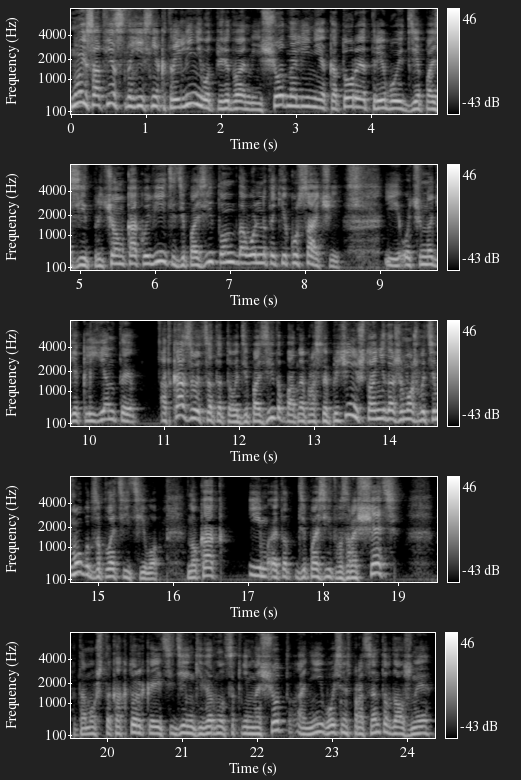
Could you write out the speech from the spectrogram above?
Ну и, соответственно, есть некоторые линии, вот перед вами еще одна линия, которая требует депозит. Причем, как вы видите, депозит, он довольно-таки кусачий. И очень многие клиенты отказываются от этого депозита по одной простой причине, что они даже, может быть, и могут заплатить его, но как им этот депозит возвращать, потому что как только эти деньги вернутся к ним на счет, они 80% должны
